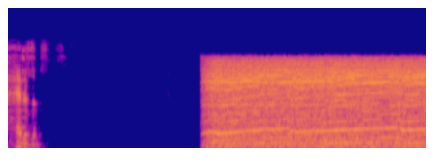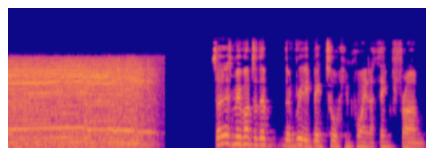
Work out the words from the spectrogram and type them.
ahead of them. So let's move on to the, the really big talking point, I think, from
